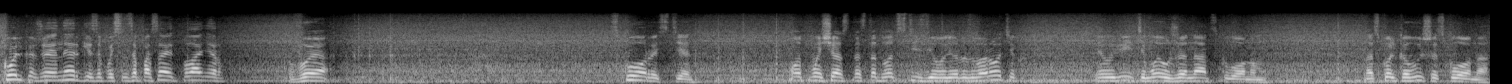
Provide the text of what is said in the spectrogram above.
сколько же энергии запас- запасает планер в скорости. Вот мы сейчас на 120 сделали разворотик, и вы видите, мы уже над склоном. Насколько выше склона.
